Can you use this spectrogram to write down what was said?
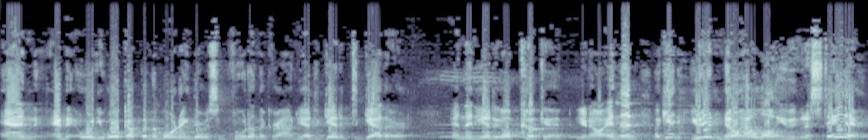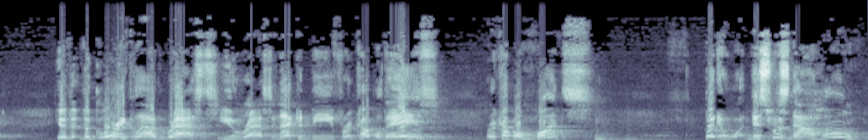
And and when you woke up in the morning, there was some food on the ground. You had to get it together, and then you had to go cook it. You know, and then again, you didn't know how long you were going to stay there. You know, the, the glory cloud rests, you rest, and that could be for a couple days or a couple months. But it, this was not home.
